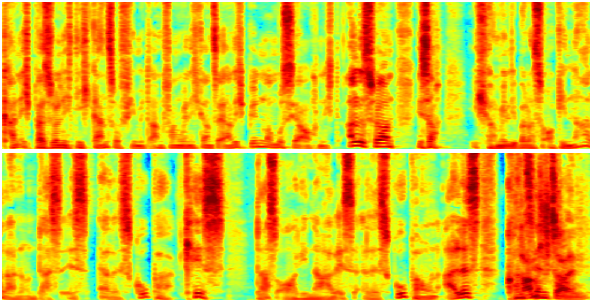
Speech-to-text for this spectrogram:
kann ich persönlich nicht ganz so viel mit anfangen, wenn ich ganz ehrlich bin. Man muss ja auch nicht alles hören. Ich sag, ich höre mir lieber das Original an und das ist Alice Cooper. Kiss. Das Original ist Alice Cooper und alles Rammstein.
